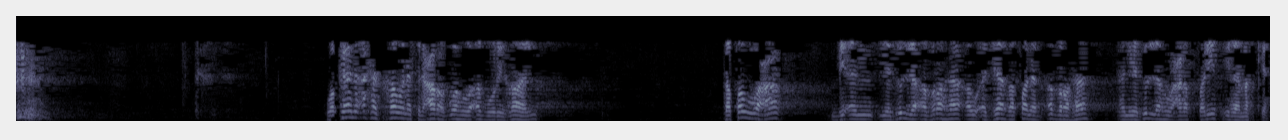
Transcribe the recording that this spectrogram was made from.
وكان أحد خونة العرب وهو أبو رغال تطوع بأن يدل أبرهة أو أجاب طلب أبرهة أن يدله على الطريق إلى مكة.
